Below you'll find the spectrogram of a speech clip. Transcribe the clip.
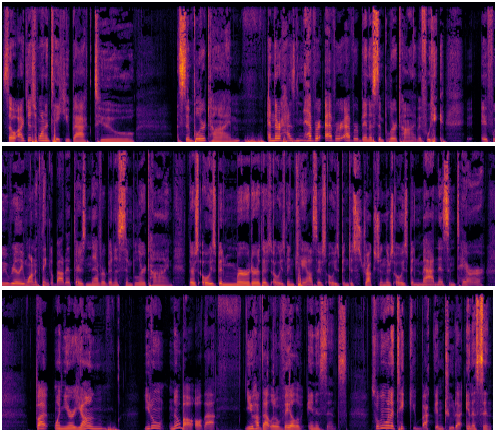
So I just want to take you back to a simpler time and there has never ever ever been a simpler time if we if we really want to think about it there's never been a simpler time. There's always been murder there's always been chaos there's always been destruction there's always been madness and terror. But when you're young you don't know about all that. You have that little veil of innocence. So we want to take you back into that innocent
